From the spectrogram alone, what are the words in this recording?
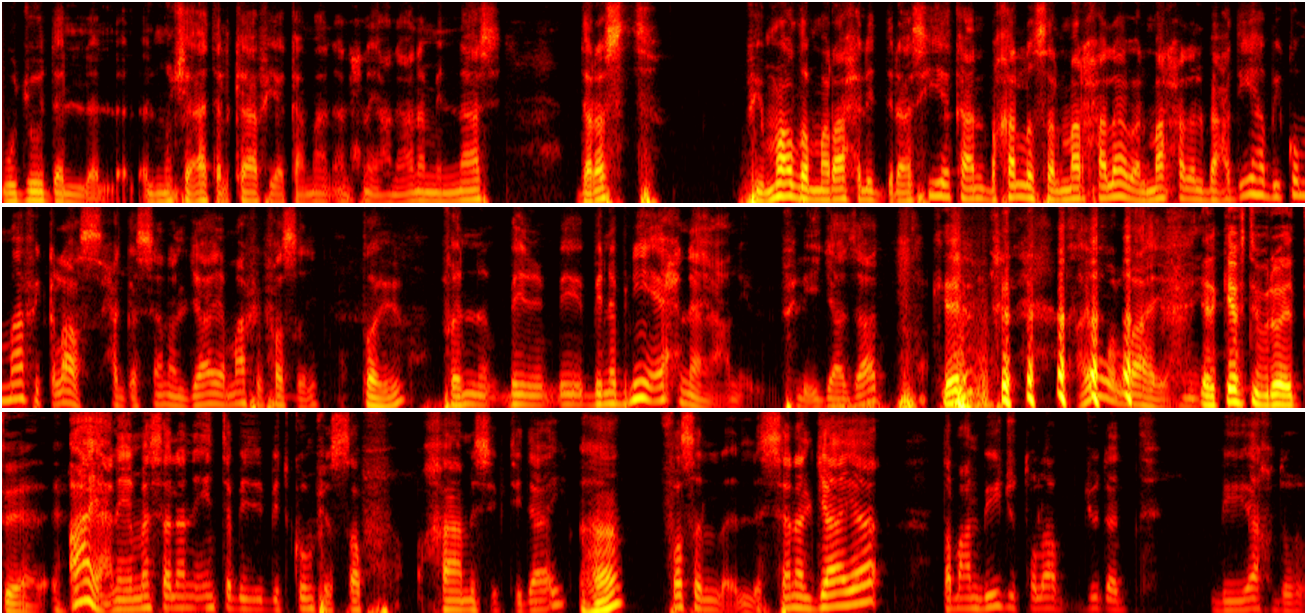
وجود ال ال المنشآت الكافية كمان، إحنا يعني أنا من ناس درست في معظم مراحلي الدراسية كان باخلّص المرحلة، المرحلة اللي بعديها بيكون ما في class حق السنة الجاية ما في فصل. طيب. فن ب ب بنبنيه إحنا يعني في الإجازات. كيف؟ أي والله يعني يعني كيف تبنوه أنتم يعني؟ آه يعني مثلًا أنت ب بتكون في الصف خامس ابتدائي، أها. فصل السنة الجاية طبعًا بييجوا طلاب جدد بياخدوا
